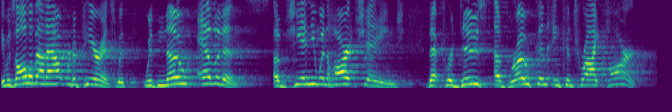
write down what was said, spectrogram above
It was all about outward appearance with, with no evidence of genuine heart change that produced a broken and contrite heart.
